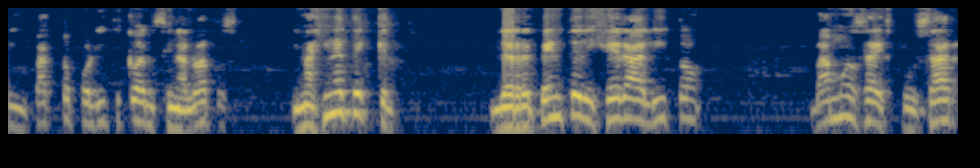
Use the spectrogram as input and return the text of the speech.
impacto político en Sinaloa, pues imagínate que de repente dijera Alito, vamos a expulsar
